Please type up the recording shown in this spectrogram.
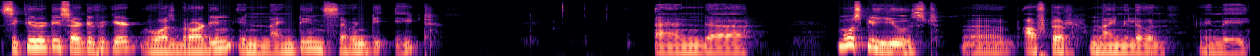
security certificate was brought in in 1978 and uh, mostly used uh, after 9 11 in the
